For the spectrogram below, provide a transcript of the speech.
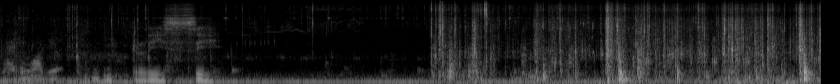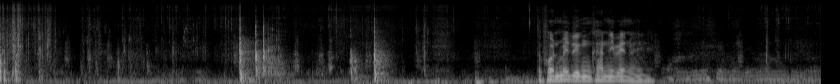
ใช้รู้ว่าเยอะกะลีซี่แต่พลไม่ดึงคันนี้ไปหน่อย เสียงไม่ดีแล้วลูกดีเลย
